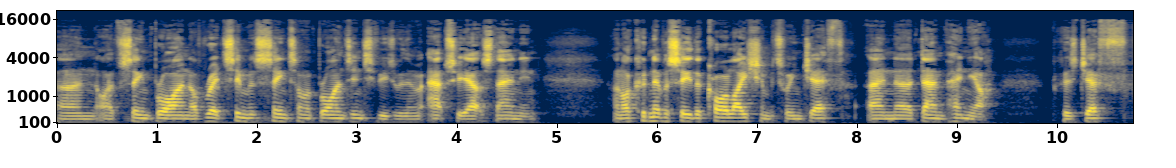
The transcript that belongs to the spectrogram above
and I've seen Brian. I've read, seen, seen some of Brian's interviews with him. Absolutely outstanding and I could never see the correlation between Geoff and uh, Dan Pena because Geoff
